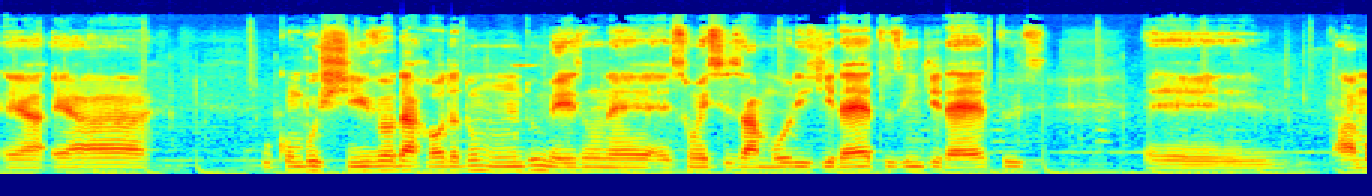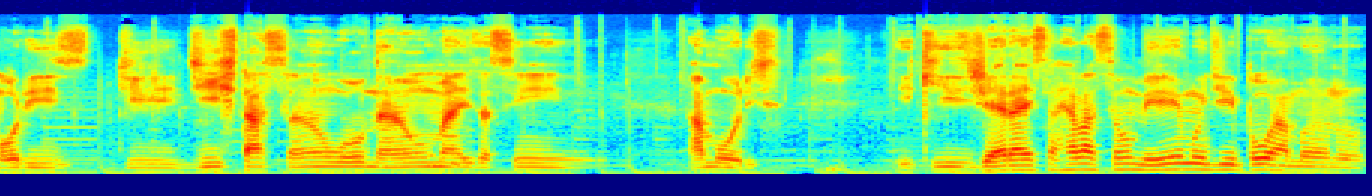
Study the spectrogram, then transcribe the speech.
É a, é a o combustível da roda do mundo mesmo, né? São esses amores diretos e indiretos, é, amores de, de estação ou não, mas assim, amores. E que gera essa relação mesmo de, porra, mano,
